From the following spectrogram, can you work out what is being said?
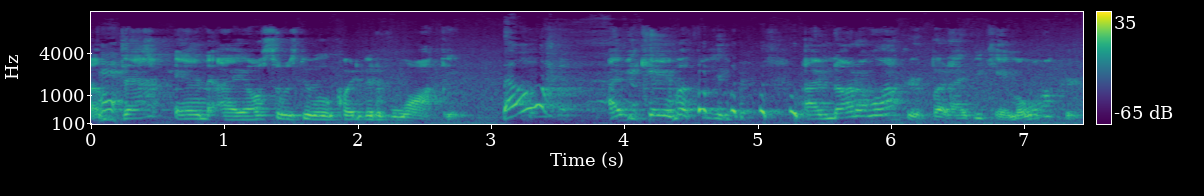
um, and, that, and I also was doing quite a bit of walking. Oh. I became a. I'm not a walker, but I became a walker.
